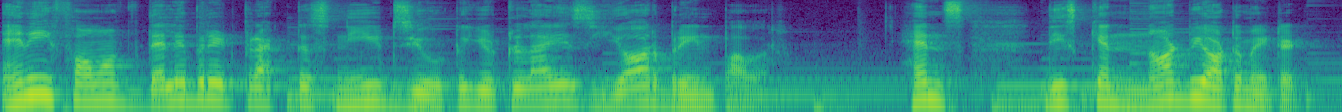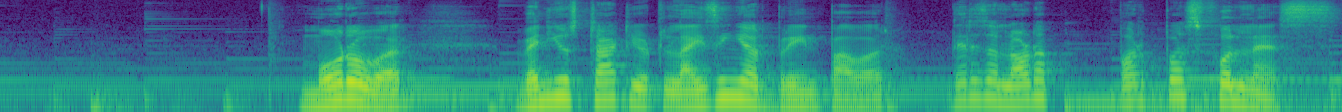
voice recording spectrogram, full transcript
any form of deliberate practice needs you to utilize your brain power. Hence, these cannot be automated. Moreover, when you start utilizing your brain power, there is a lot of purposefulness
